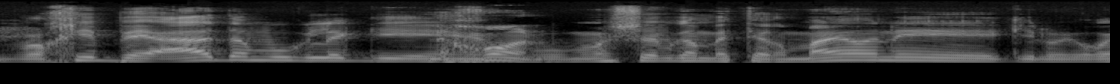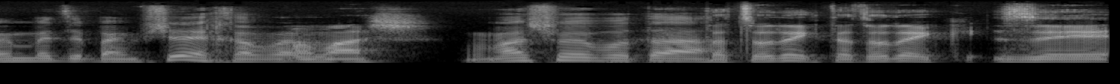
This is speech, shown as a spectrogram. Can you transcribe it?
והוא הכי בעד המוגלגים נכון. הוא ממש אוהב גם את הרמיוני כאילו רואים את זה בהמשך אבל ממש. ממש אוהב אותה אתה צודק אתה צודק זה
